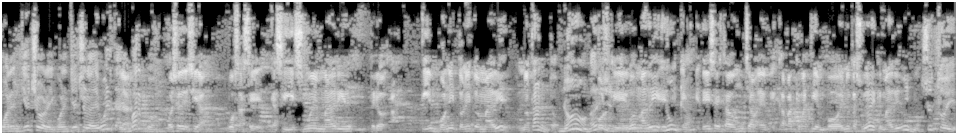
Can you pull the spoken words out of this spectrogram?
48 horas y 48 horas de vuelta en Claro. barco. Por eso decía, vos hace casi 19 en Madrid, pero tiempo neto, neto en Madrid, no tanto. No, Madrid. Porque vos en Madrid Nunca. eh, debes haber estado mucha, eh, capaz que más tiempo en otras ciudades que en Madrid mismo. Yo estoy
